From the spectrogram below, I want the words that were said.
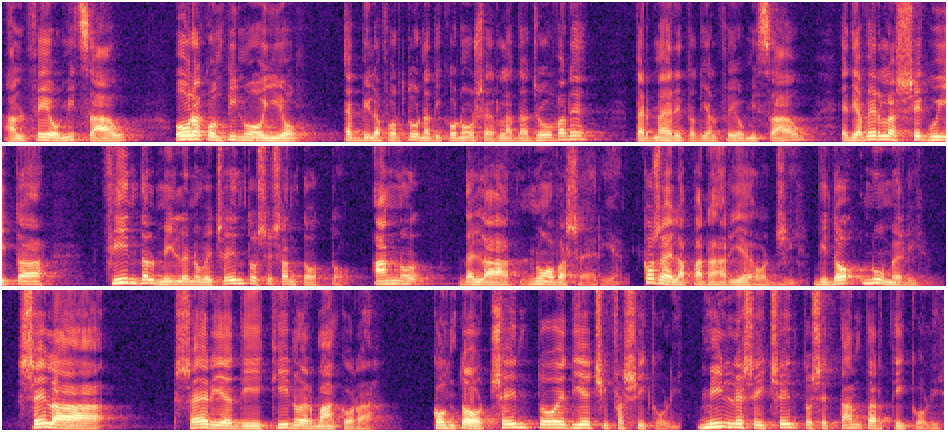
Alfeo Mizzau, ora continuo io. Ebbi la fortuna di conoscerla da giovane, per merito di Alfeo Mizzau, e di averla seguita fin dal 1968, anno della nuova serie. Cos'è la Panarie oggi? Vi do numeri. Se la serie di Chino Ermacora contò 110 fascicoli, 1670 articoli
